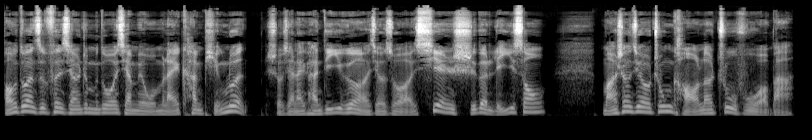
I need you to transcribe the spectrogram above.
好段子分享这么多，下面我们来看评论。首先来看第一个，叫做“现实的离骚”，马上就要中考了，祝福我吧，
